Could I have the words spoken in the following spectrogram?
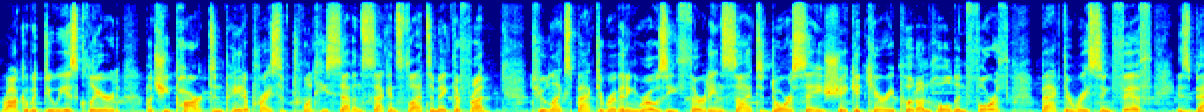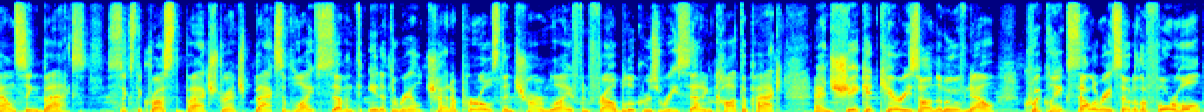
Rockin' with Dewey is cleared, but she parked and paid a price of 27 seconds flat to make the front. Two lengths back to Riveting Rosie. Third inside to Dorsey. Shake It Cerry put on hold in fourth. Back to racing fifth is Bouncing Backs. Sixth across the backstretch. Backs of Life. Seventh in at the rail. China Pearls. Then Charm Life and Frau Blucher's reset and caught the pack. And Shake It Cerry's on the move now. Quickly accelerates out of the four hole.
